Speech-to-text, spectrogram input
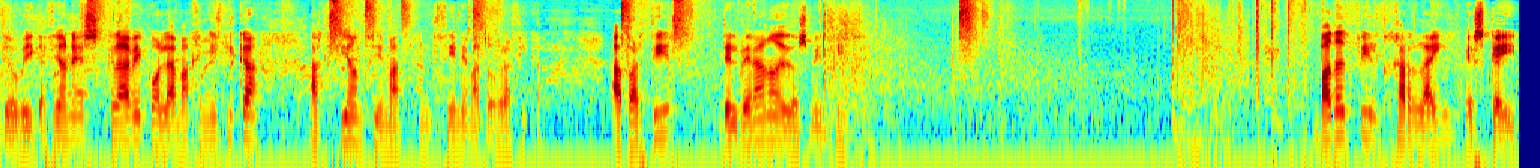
de ubicaciones clave con la magnífica acción cinematográfica. A partir del verano de 2015. Battlefield Hardline Escape,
